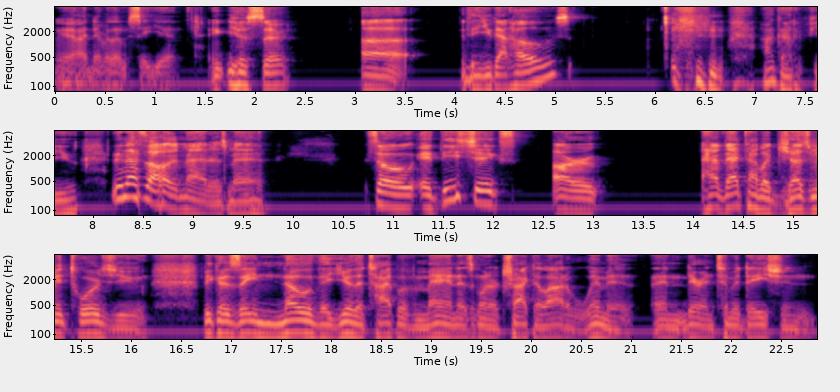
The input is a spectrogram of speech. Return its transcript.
Yeah, I never let him say yeah. Yes, sir. Uh, then you got hoes? I got a few. Then that's all that matters, man. So if these chicks are have that type of judgment towards you because they know that you're the type of man that's going to attract a lot of women and their intimidation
